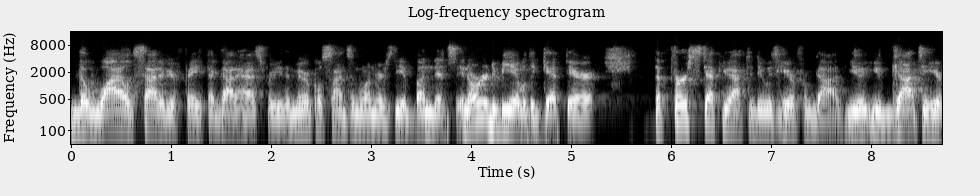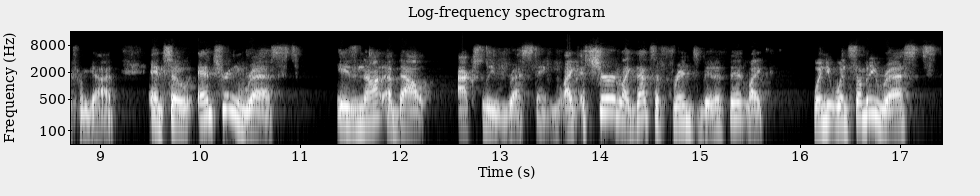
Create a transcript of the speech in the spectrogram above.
the wild side of your faith that God has for you, the miracle signs and wonders, the abundance. In order to be able to get there, the first step you have to do is hear from God. You you've got to hear from God. And so entering rest is not about actually resting. Like sure, like that's a fringe benefit. Like when you when somebody rests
